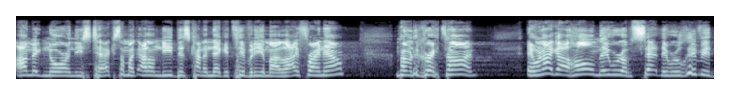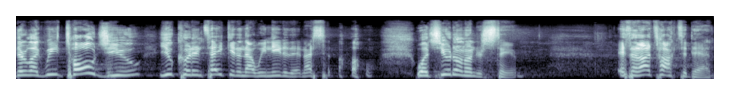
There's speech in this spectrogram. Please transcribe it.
I'm ignoring these texts. I'm like, I don't need this kind of negativity in my life right now. I'm having a great time. And when I got home, they were upset. They were livid. They're like, We told you you couldn't take it and that we needed it. And I said, Oh, what you don't understand is that I talked to dad.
